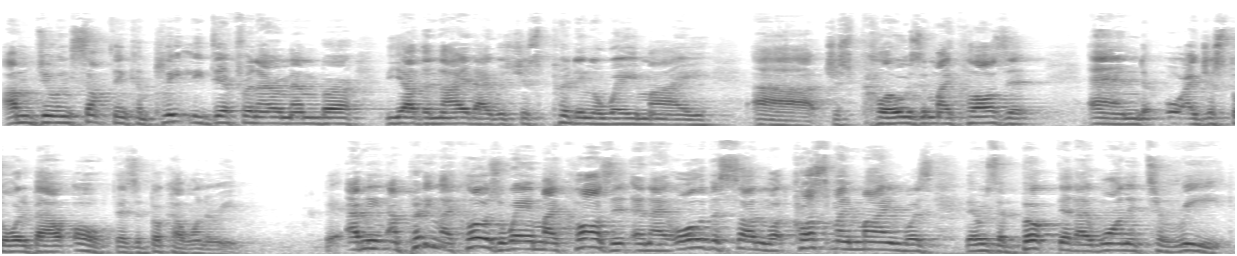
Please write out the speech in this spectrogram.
I'm doing something completely different. I remember the other night I was just putting away my uh, just clothes in my closet, and I just thought about, oh, there's a book I want to read. I mean, I'm putting my clothes away in my closet, and I all of a sudden, what crossed my mind was there was a book that I wanted to read.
